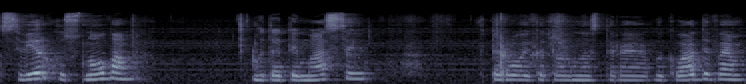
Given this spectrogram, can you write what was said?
сверху снова вот этой массой, второй, которая у нас вторая, выкладываем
